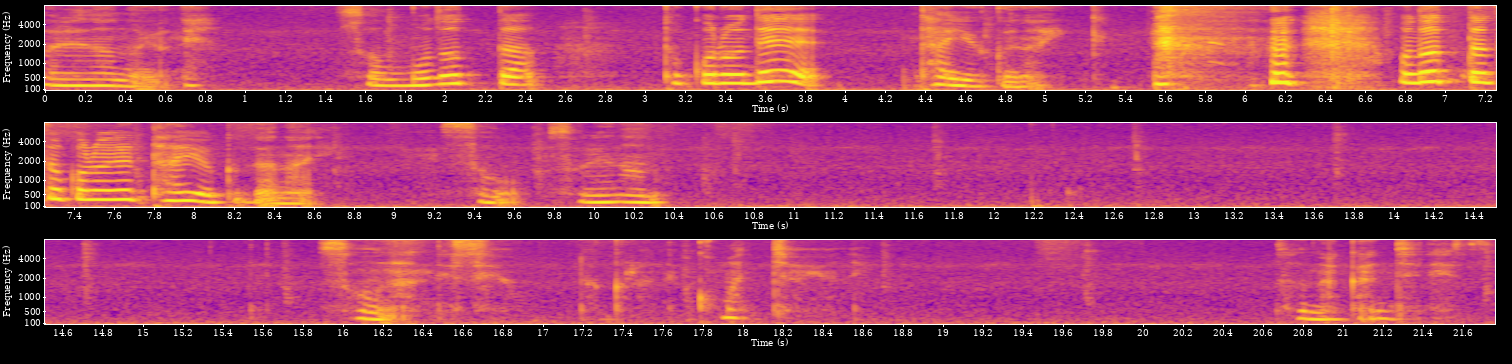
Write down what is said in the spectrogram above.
あれなのよね。そう戻ったところで体力ない。戻ったところで体力がない。そうそれなの。そうなんですよだからね困っちゃうよねそんな感じです。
